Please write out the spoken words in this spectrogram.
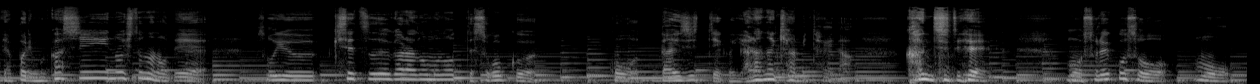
やっぱり昔の人なのでそういう季節柄のものってすごくこう大事っていうかやらなきゃみたいな感じでもうそれこそもう、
